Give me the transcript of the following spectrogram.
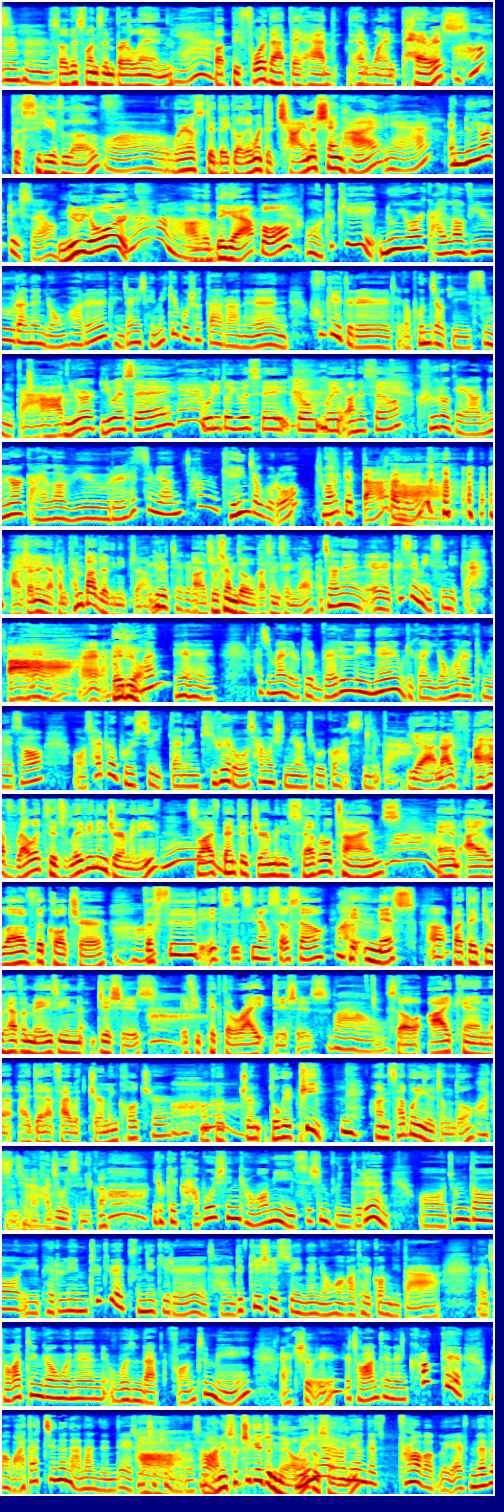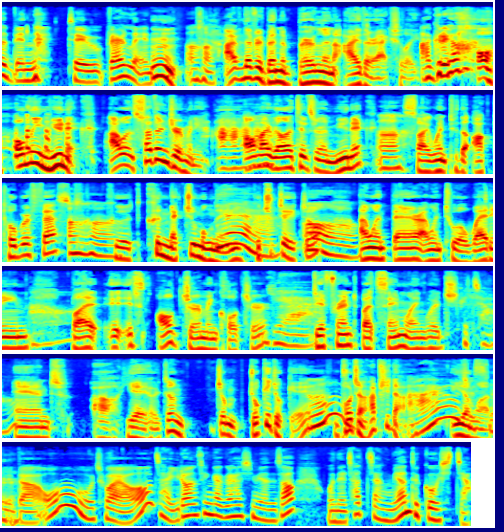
So this one's in Berlin. Yeah. But before that, they had, they had one in Paris, the city of love. Whoa. Where else did they go? They went to China, Shanghai, Yeah. And 뉴욕도 있어요. New York, uh, the Big Apple. 어, 특히 뉴욕 I Love You라는 영화를 굉장히 재밌게 보셨다라는 후기들을 제가 본 적이 있습니다. 아, New York, USA? Yeah. 우리도 USA 좀 왜 안 했어요? 그러게요. 뉴욕 I Love You를 했으면 참 개인적으로 좋았겠다라는. 아, 아, 저는 약간 편파적인 입장. 그렇죠, 그렇죠. 아, 조쌤도 같은 생각? 저는 예, 크쌤이 있으니까. 아, 예, 예. 배려. 하지만 예. 하지만 이렇게 베를린을 우리가 이 영화를 통해서 어, 살펴볼 수 있다는 기회로 삼으시면 좋을 것 같습니다. Yeah, and I've I have relatives living in Germany, so I've been to Germany several times, Wow. and I love the culture. The food, it's it's you know so so hit and miss, but they do have amazing dishes if you pick the right dishes. 와우. So I can identify with German culture. 그 좀- 독일 피 네. 한 4분의 1 정도 아? 제가 가지고 있으니까. 이렇게 가보신 경험이 있으신 분들은 어, 좀 더 이 베를린 특유의 분위기를 잘 느끼실 수 있는 영화가 될 겁니다. 예, 저 같은 경우는 wasn't that fun to me, actually. 저한테는 그렇게 막 와닿지는 않았는데 솔직히 아, 말해서 많이 솔직해졌네요. 왜냐하면 that's probably I've never been to Berlin. 어허. I've never been to Berlin either, actually. 아 그래요? Oh, only Munich. I was southern Germany. All my relatives are in Munich, so I went to the Oktoberfest. 그 큰 맥주 먹는 Yeah. 그 축제 있죠? 어. I went there. I went to a wedding, but it, it's all German culture. Yeah. Different but same language. 그쵸. And 아, 예, 좀 좀 좋게 좋게 포장합시다. 아유, 이 영화를. 좋습니다. 오, 좋아요. 자, 이런 생각을 하시면서 오늘 첫 장면 듣고 오시죠.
